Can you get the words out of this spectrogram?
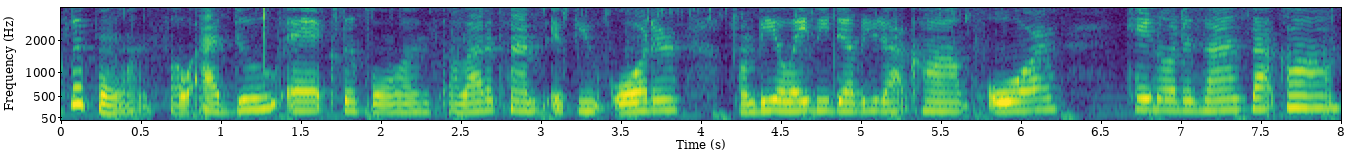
clip-ons. So I do add clip-ons. A lot of times if you order from boabw.com or knoirdesigns.com,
